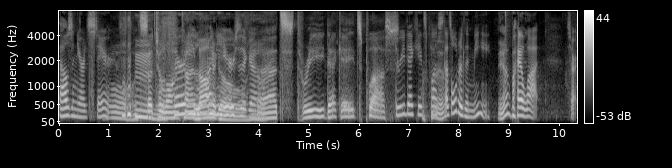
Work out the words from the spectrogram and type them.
thousand yard stare. Oh, it's hmm. such a long time. Thirty-one Long ago. years ago. That's three decades plus. Three decades plus. Yeah. That's older than me. Yeah. By a lot. Sorry.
